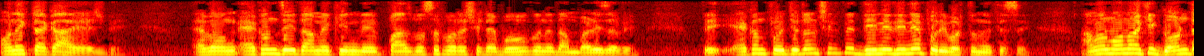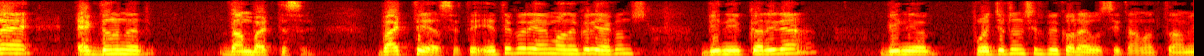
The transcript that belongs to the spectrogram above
অনেক টাকা আয় আসবে। এবং এখন যে দামে কিনবে, পাঁচ বছর পরে সেটা বহু গুণে দাম বাড়ে যাবে। তো এখন পর্যটন শিল্পে দিনে দিনে পরিবর্তন হইতেছে। আমার মনে হয় কি ঘন্টায় এক ধরনের দাম বাড়তেছে, বাড়তে আছে। তো এতে করে আমি মনে করি এখন বিনিয়োগকারীরা বিনিয়োগ, পর্যটন শিল্পে করা উচিত। আমার তো, আমি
